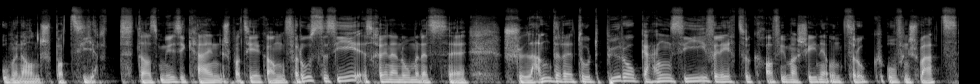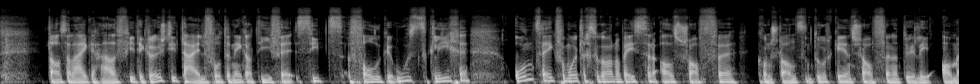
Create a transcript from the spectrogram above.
umeinander spaziert. Das müsse kein Spaziergang draussen sein. Es können auch nur ein äh, Schlendern durch die Bürogänge sein, vielleicht zur Kaffeemaschine und zurück auf den Schwätz. Das alleine helfe, den grössten Teil der negativen Sitzfolgen auszugleichen und sei vermutlich sogar noch besser als Schaffen, Konstanz und durchgehendes Schaffen natürlich am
